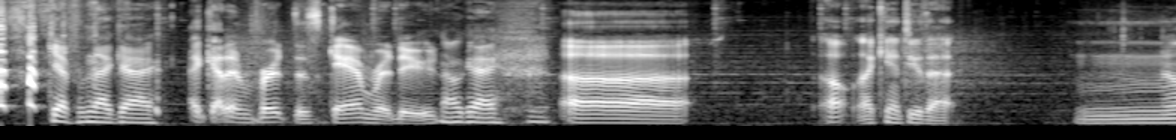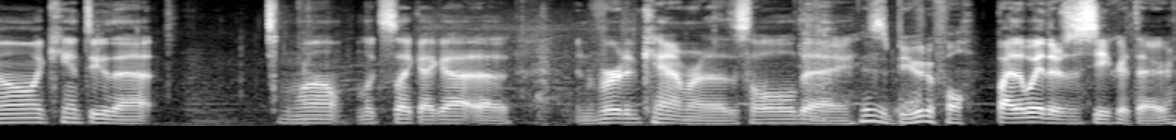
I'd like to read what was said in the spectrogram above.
get from that guy. I gotta invert this camera, dude. Okay. Uh. Oh, I can't do that. No, I can't do that. Well, looks like I got a inverted camera this whole day. This is beautiful. By the way, there's a secret there.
